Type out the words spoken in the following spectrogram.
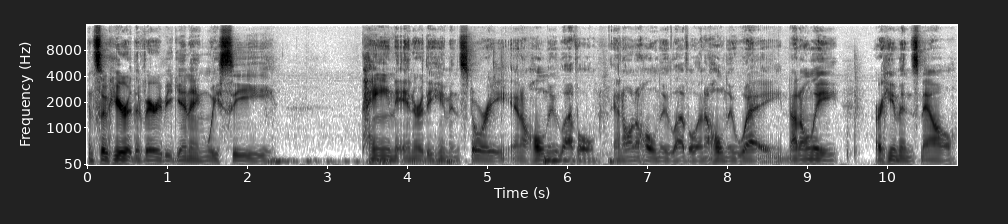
And so here at the very beginning, we see pain enter the human story in a whole new level and on a whole new level in a whole new way. Not only are humans now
